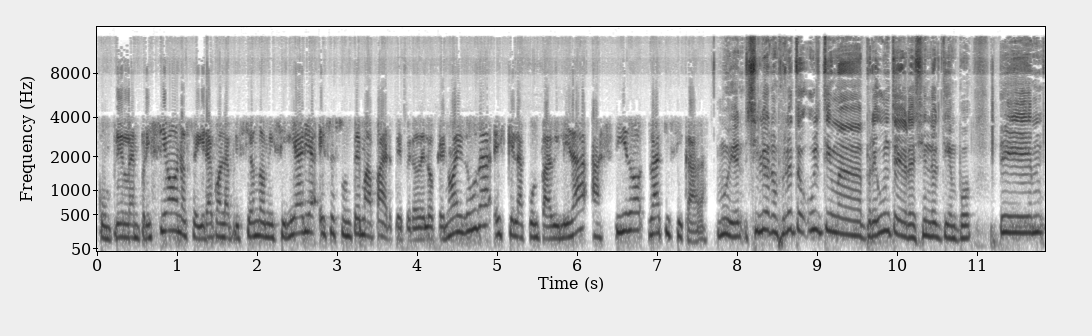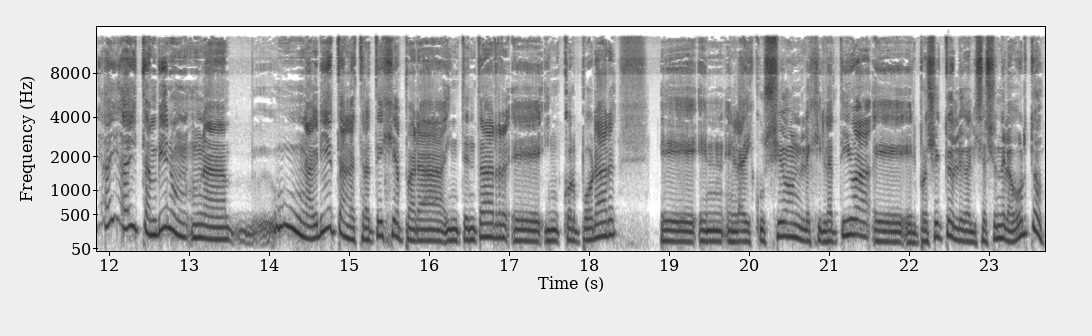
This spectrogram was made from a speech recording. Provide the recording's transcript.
cumplirla en prisión o seguirá con la prisión domiciliaria, ese es un tema aparte, pero de lo que no hay duda es que la culpabilidad ha sido ratificada. Muy bien. Silvia Ronfreto, última pregunta y agradeciendo el tiempo. Eh, hay, hay, también una, una grieta en la estrategia para intentar eh, incorporar eh, en, en, la discusión legislativa el proyecto de legalización del aborto?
